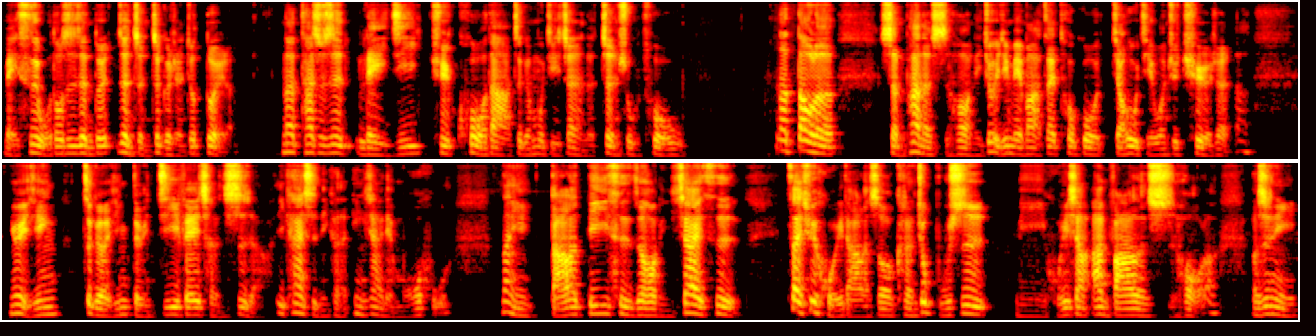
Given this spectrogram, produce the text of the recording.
每次我都是认对认准这个人就对了。那他就是累积去扩大这个目击证人的证述错误。那到了审判的时候，你就已经没办法再透过交互詰问去确认了，因为已经。这个已经等于积非成是啊！一开始你可能印象有点模糊，那你答了第一次之后，你下一次再去回答的时候，可能就不是你回想案发的时候了，而是你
